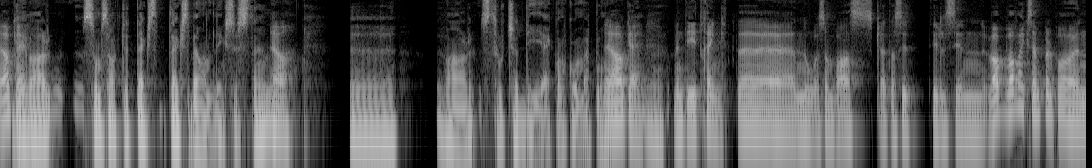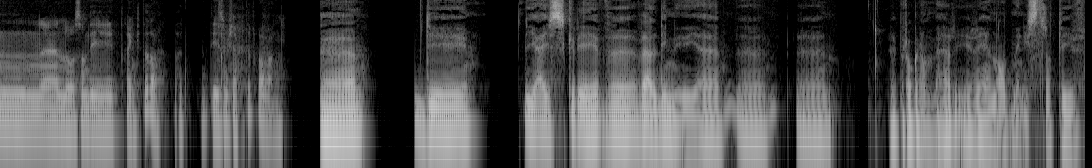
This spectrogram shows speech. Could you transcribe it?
Ja, ok. Det var som sagt et tekst, tekstbehandlingssystem. Ja. Uh, var stort sett det jeg kan komme på. ja, ok. Eh, Men de trengte noe som var skreddersydd til sin hva, hva var eksempel på en, eh, noe som de trengte, da? De som kjøpte fra Vang? eh, de Jeg skrev eh, veldig mye eh, eh, programmer i ren administrativ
